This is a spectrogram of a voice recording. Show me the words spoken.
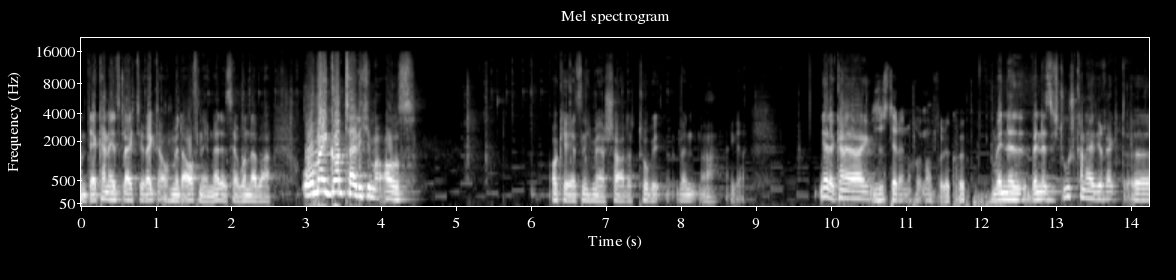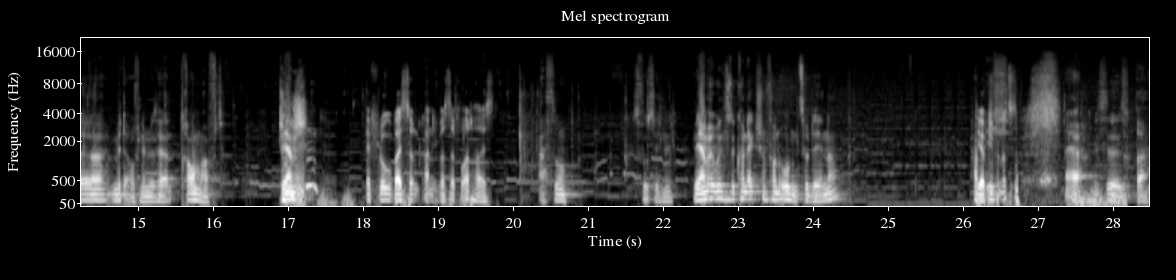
Und der kann jetzt gleich direkt auch mit aufnehmen, ne? Das ist ja wunderbar. Oh mein Gott, teile ich immer aus. Okay, jetzt nicht mehr. Schade. Tobi, wenn. Ah, egal. Ja, der kann ja. Wieso ist der denn noch immer voll equipped? Wenn der, wenn der sich duscht, kann er direkt äh, mit aufnehmen. Das ist ja traumhaft. Wir haben, Der Flo weiß doch gar nicht, was das Wort heißt. ach so. Das wusste ich nicht. Wir haben übrigens eine Connection von oben zu denen, ne? Hab Die hab ich benutzt. Ja, ist ja super.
